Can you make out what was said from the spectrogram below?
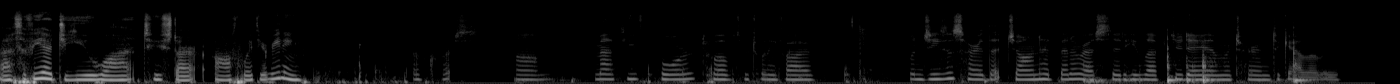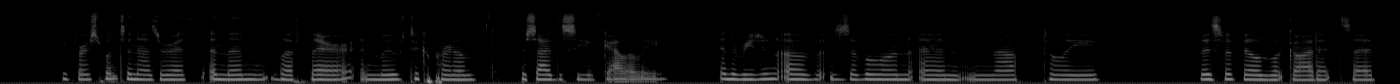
Uh, Sofia, do you want to start off with your reading? Of course. Um, Matthew 4 12 through 25. When Jesus heard that John had been arrested, he left Judea and returned to Galilee. He first went to Nazareth and then left there and moved to Capernaum beside the Sea of Galilee, in the region of Zebulun and Naphtali. This fulfilled what God had said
